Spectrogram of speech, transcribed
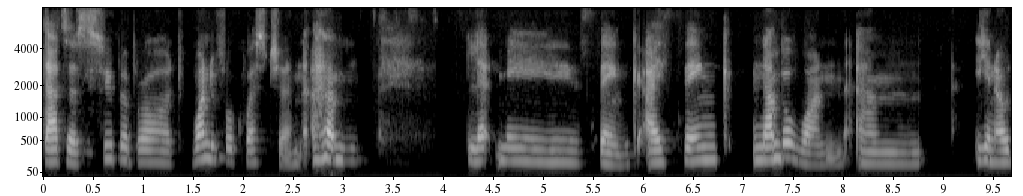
That's a super broad, wonderful question. Um, let me think. I think number one, um, you know,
